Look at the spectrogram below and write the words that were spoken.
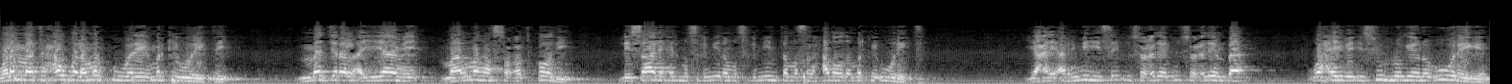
walamaa taxawala markuu waree markay wareegtay majra alayaami maalmaha socodkoodii lisaalixi lmuslimiina muslimiinta maslaxadooda markay u wareegtay yacni arrimihiisay u socdeen u socdeenba waxayba isu rogeen oo u wareegeen.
